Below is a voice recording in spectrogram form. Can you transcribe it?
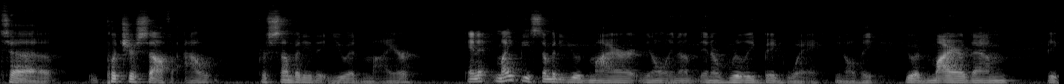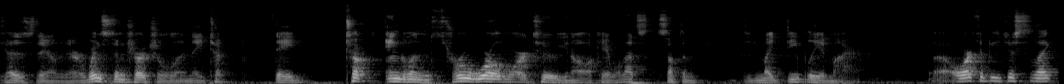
to put yourself out for somebody that you admire? and it might be somebody you admire, you know, in a in a really big way. You know, they you admire them because they're they're Winston Churchill and they took they took England through World War II. You know, okay, well that's something that you might deeply admire, uh, or it could be just like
